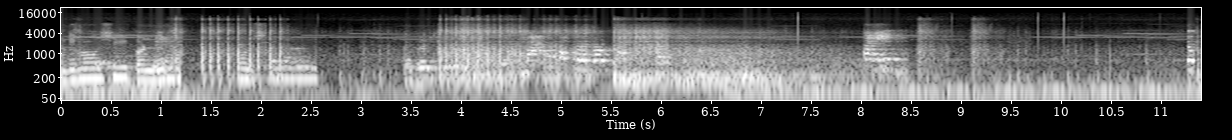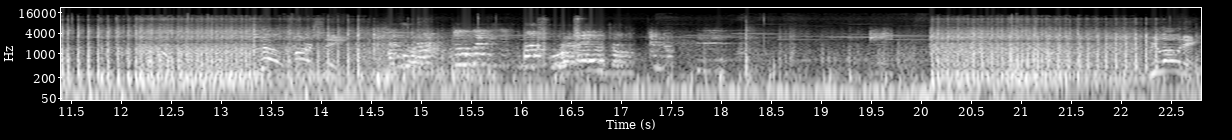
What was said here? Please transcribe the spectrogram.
पंडी मावशी पंडी मावशी No mercy! Reloading!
